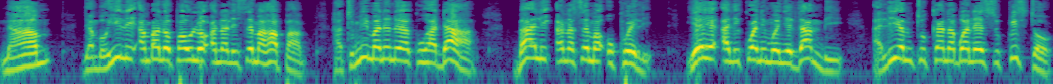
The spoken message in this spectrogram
naam jambo hili ambalo paulo analisema hapa hatumii maneno ya kuhadaa bali anasema ukweli. Yeye alikuwa ni mwenye dhambi aliyemtukana bwana yesu kristo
